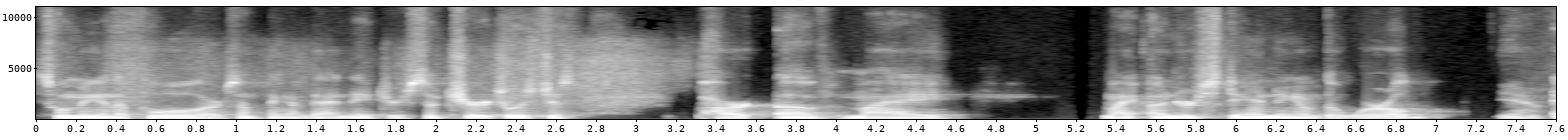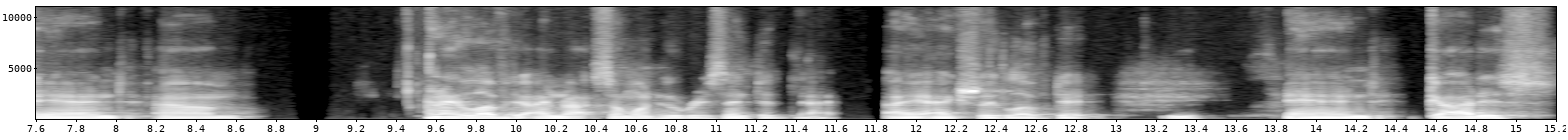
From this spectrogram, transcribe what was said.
swimming in the pool or something of that nature. So church was just part of my my understanding of the world, yeah. and um, and I loved it. I'm not someone who resented that. I actually loved it, Mm. and God is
